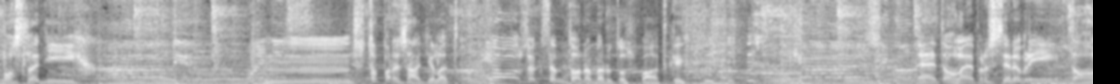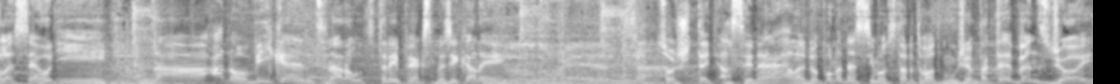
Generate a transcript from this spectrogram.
posledních mm, 150 let. Jo, řekl jsem to, neberu to zpátky. ne, tohle je prostě dobrý, tohle se hodí na, ano, víkend, na road trip, jak jsme říkali. Což teď asi ne, ale dopoledne s tím odstartovat můžem. Tak to je Vance Joy,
